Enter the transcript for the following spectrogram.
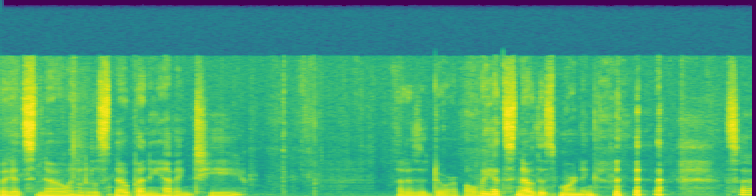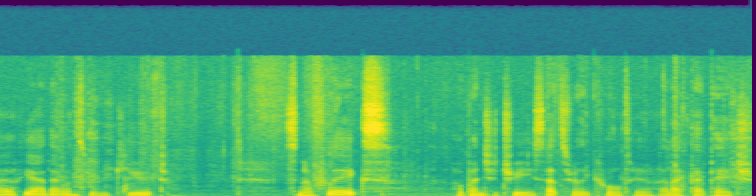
We got snow and a little snow bunny having tea. That is adorable. We had snow this morning. so, yeah, that one's really cute. Snowflakes, a bunch of trees. That's really cool, too. I like that page.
